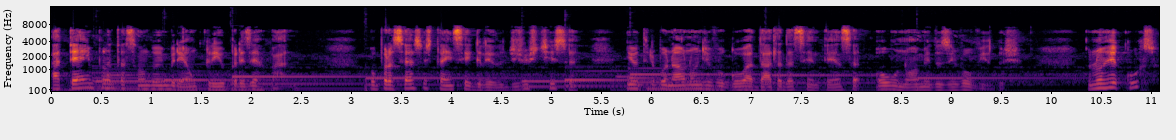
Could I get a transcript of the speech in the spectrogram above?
até a implantação do embrião criopreservado. O processo está em segredo de justiça e o tribunal não divulgou a data da sentença ou o nome dos envolvidos. No recurso,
